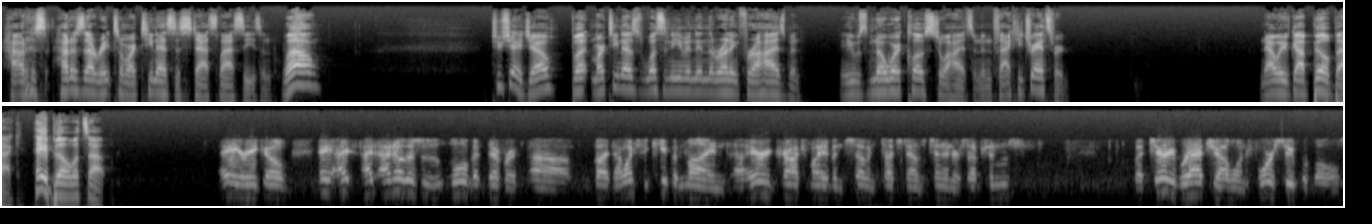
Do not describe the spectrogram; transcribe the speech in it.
How does how does that rate to Martinez's stats last season? Well, touche, Joe. But Martinez wasn't even in the running for a Heisman. He was nowhere close to a Heisman. In fact, he transferred. Now we've got Bill back. Hey, Bill, what's up? Hey, Rico. Hey, I, I, know this is a little bit different, uh, but I want you to keep in mind uh, Eric Crouch might have been seven touchdowns, ten interceptions, but Terry Bradshaw won four Super Bowls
